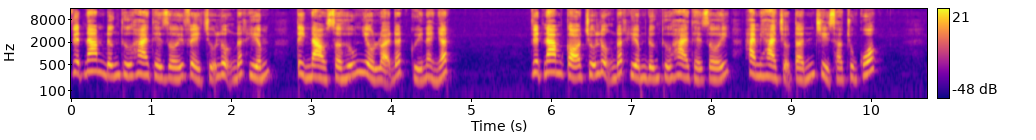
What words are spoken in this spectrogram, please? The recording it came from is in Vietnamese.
Việt Nam đứng thứ hai thế giới về trữ lượng đất hiếm, tỉnh nào sở hữu nhiều loại đất quý này nhất? Việt Nam có trữ lượng đất hiếm đứng thứ hai thế giới, 22 triệu tấn chỉ sau Trung Quốc.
